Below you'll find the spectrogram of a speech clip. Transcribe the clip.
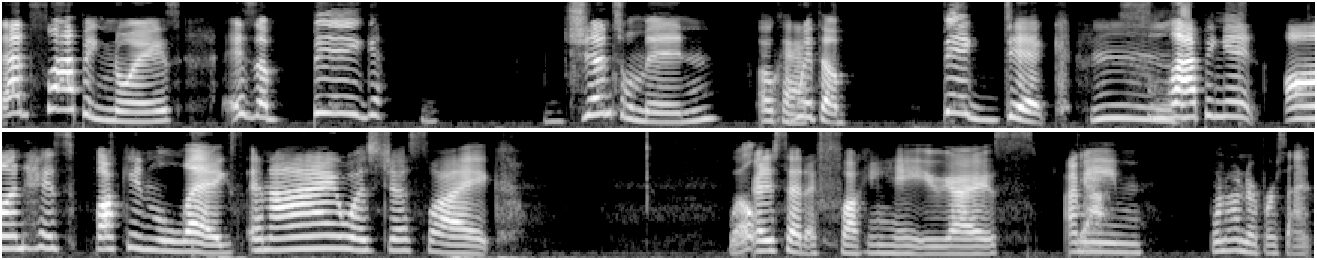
that slapping noise is a big gentleman Okay. with a big dick Mm. slapping it on his fucking legs, and I was just like, Well, I just said I fucking hate you guys. I Yeah. mean, one hundred percent.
